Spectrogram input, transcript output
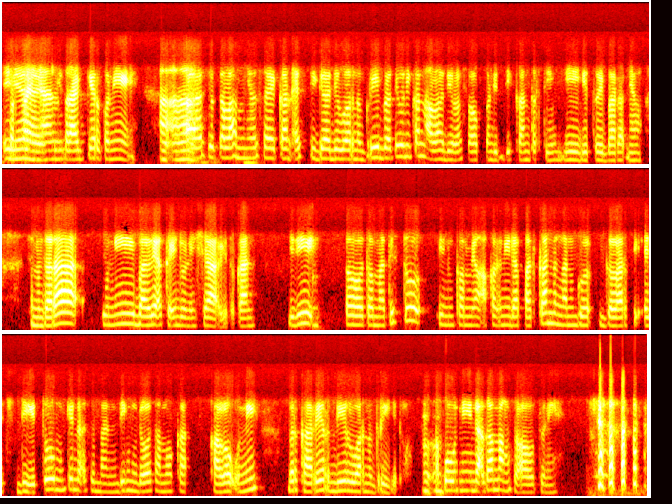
iya, pertanyaan iya. terakhir kok nih. Uh -uh. Uh, setelah menyelesaikan S3 di luar negeri, berarti Uni kan Allah di level pendidikan tertinggi gitu ibaratnya. Sementara Uni balik ke Indonesia gitu kan. Jadi uh, otomatis tuh income yang akan Uni dapatkan dengan gelar PhD itu mungkin tidak sebanding do sama kalau Uni berkarir di luar negeri gitu. Mm -mm. Apa uni ndak gampang soal tuh nih?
